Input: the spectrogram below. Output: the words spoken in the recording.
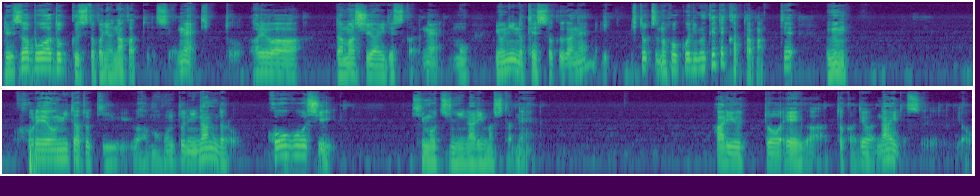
レザボアドッグスとかにはなかったですよね、きっと。あれは、騙し合いですからね。もう、4人の結束がね、一つの方向に向けて固まって、うん。これを見たときはもう本当に何だろう。神々しい気持ちになりましたね。ハリウッド映画とかではないですよ。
